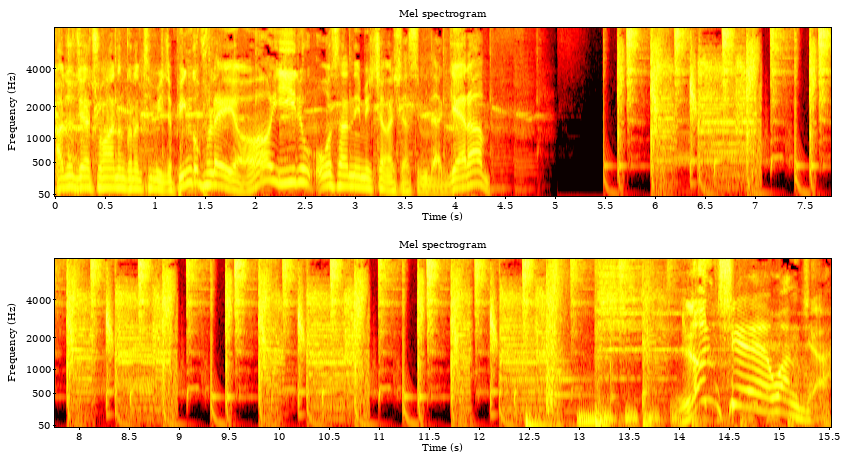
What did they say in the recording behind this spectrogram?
아주 제가 좋아하는 그런 팀이죠. 빙고 플레이어 2654님이 시청하셨습니다. Get up! 런치의 왕자.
